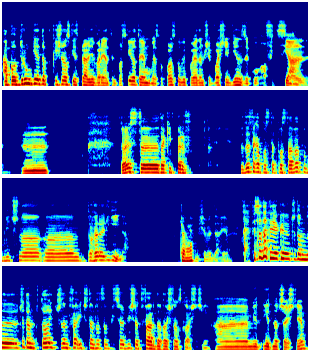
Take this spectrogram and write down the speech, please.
a po drugie, dopóki śląski jest prawnie wariantem polskiego, to ja mówiąc po polsku wypowiadam się właśnie w języku oficjalnym. Mm. To jest e, taki perf... To jest taka posta postawa publiczna e, trochę religijna. Czemu? Mi się wydaje. Jest to takie, jak czytam, czytam to i czytam, i czytam to, co pisze, pisze twardo o śląskości jednocześnie,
